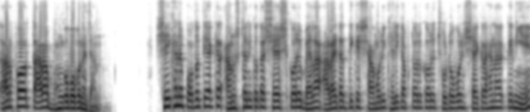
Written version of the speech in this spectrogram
তারপর তারা বঙ্গভবনে যান। সেইখানে পদত্যাগের আনুষ্ঠানিকতা শেষ করে বেলা আড়াইটার দিকে সামরিক হেলিকপ্টার করে ছোট বোন শেখ রেহানাকে নিয়ে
